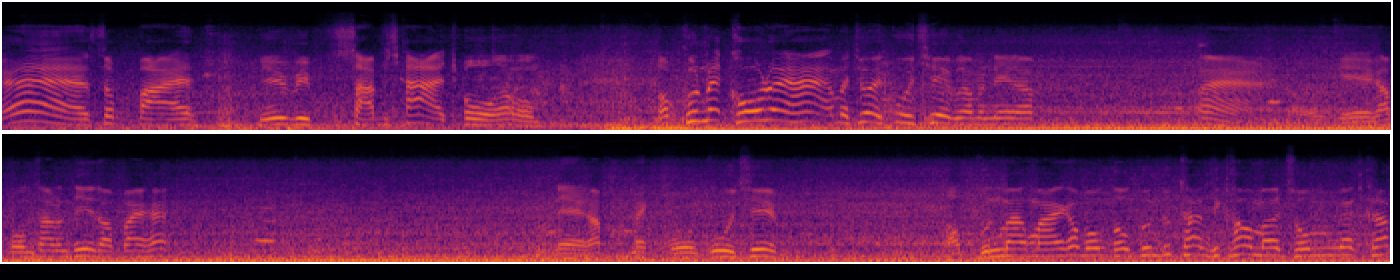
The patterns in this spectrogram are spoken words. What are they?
เออสบายมีบิบสามชาโชว์ครับผมขอบคุณแมคโครด้วยฮะมาช่วยกู้ชีพกันวันนี้ครับอ่าโอเคครับผมทำหน้าที่ต่อไปฮะเนี่ยครับแมคโครกู้ชีพขอบคุณมากมายครับผมขอบคุณทุกท่านที่เข้ามาชมนะครับ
